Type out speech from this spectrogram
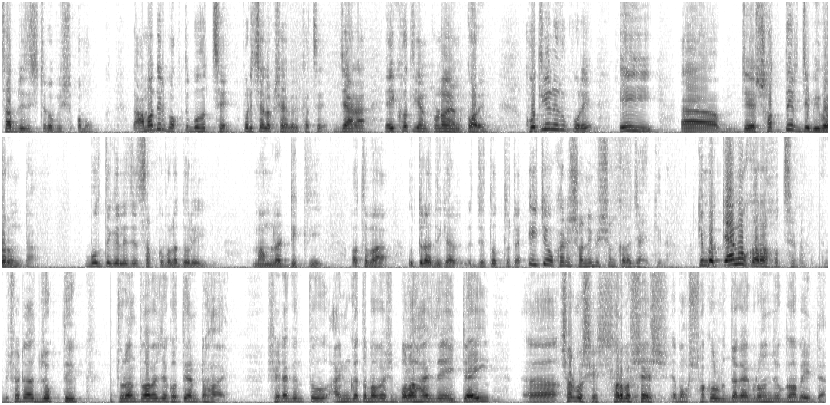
সাব রেজিস্টার অফিস অমুক আমাদের বক্তব্য হচ্ছে পরিচালক সাহেবের কাছে, যারা এই খতিয়ান প্রণয়ন করেন। খতিয়ানের উপরে এই যে সত্যের যে বিবরণটা, বলতে গেলে যে সাবকপালা দলিল, মামলার ডিগ্রি অথবা উত্তরাধিকার যে তথ্যটা, এইটা ওখানে সন্নিবেশন করা যায় কিনা? কিংবা কেন করা হচ্ছে না? বিষয়টা যৌক্তিক। চূড়ান্তভাবে যে খতিয়ানটা হয়, সেটা কিন্তু আইনগতভাবে বলা হয় যে এইটাই সর্বশেষ। সর্বশেষ এবং সকল জায়গায় গ্রহণযোগ্য হবে এটা।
